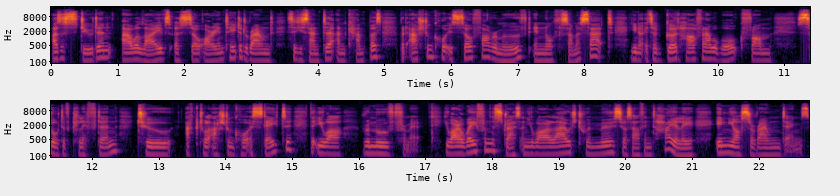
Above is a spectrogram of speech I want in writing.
as a student our lives are so orientated around city centre and campus but ashton court is so far removed in north somerset you know it's a good half an hour walk from sort of clifton to actual ashton court estate that you are removed from it. You are away from the stress and you are allowed to immerse yourself entirely in your surroundings,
